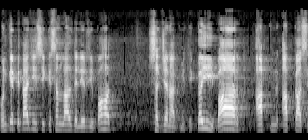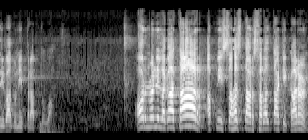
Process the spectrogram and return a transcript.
उनके पिताजी श्री किशन लाल दलेर जी बहुत सज्जन आदमी थे। कई बार आप, आपका आशीर्वाद उन्हें प्राप्त हुआ। और उन्होंने लगातार अपनी सहजता और सरलता के कारण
